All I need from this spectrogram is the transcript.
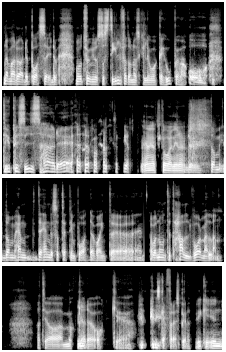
när man rörde på sig. Man var tvungen att stå still för att de skulle åka ihop. Och jag bara, Åh, det är precis så här det är. Liksom Ja, jag förstår vad jag menar. de, de, hände, det hände så tätt inpå. Det var, inte, det var nog inte ett halvår mellan att jag muckade och eh, skaffade spelet. Vilken,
